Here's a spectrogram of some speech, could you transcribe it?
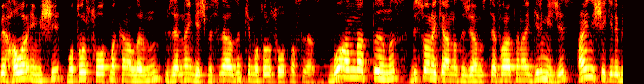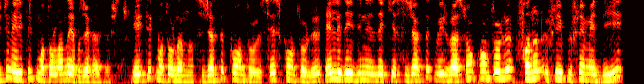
ve hava emişi motor soğutma kanallarının üzerinden geçmesi lazım ki motoru soğutması lazım. Bu anlattığımız bir sonraki anlatacağımız teferruatına girmeyeceğiz. Aynı şekilde bütün elektrik motorlarında yapılacak arkadaşlar. Elektrik motorlarının sıcaklık kontrolü, ses kontrolü, elle değdiğinizdeki sıcaklık ve vibrasyon kontrolü, fanın üfleyip üflemediği,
